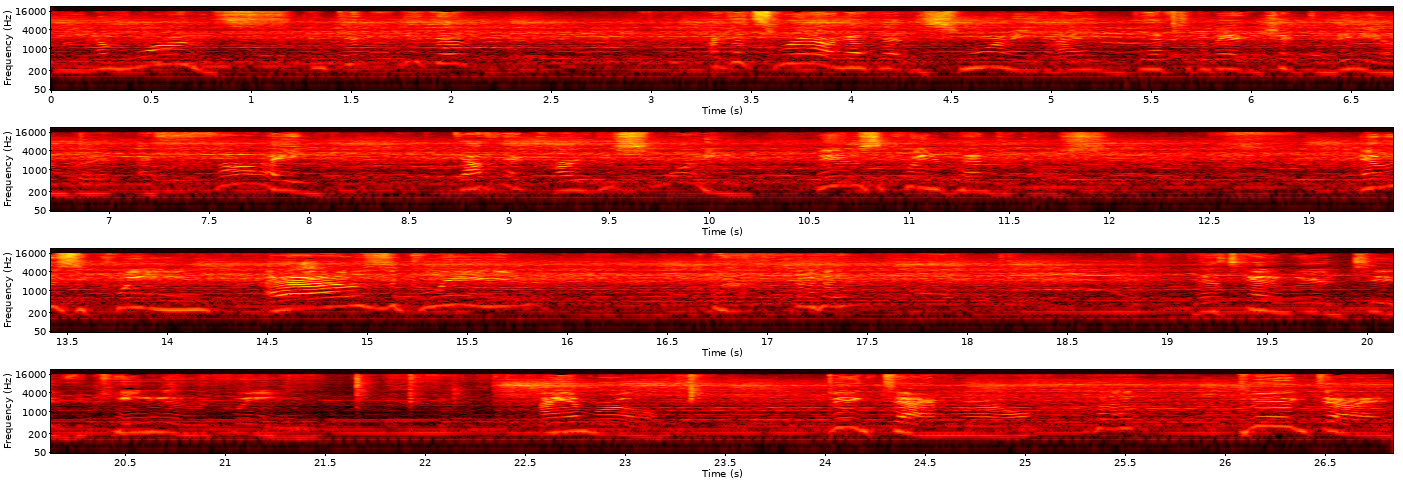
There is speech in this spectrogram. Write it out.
Queen of Wands. And didn't I get that? I could swear I got that this morning. I have to go back and check the video, but I thought I got that card this morning. Maybe it was the Queen of Pentacles. It was the Queen. I was the Queen. That's kind of weird too. The King and the Queen. I am royal. Big time royal. Big time.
